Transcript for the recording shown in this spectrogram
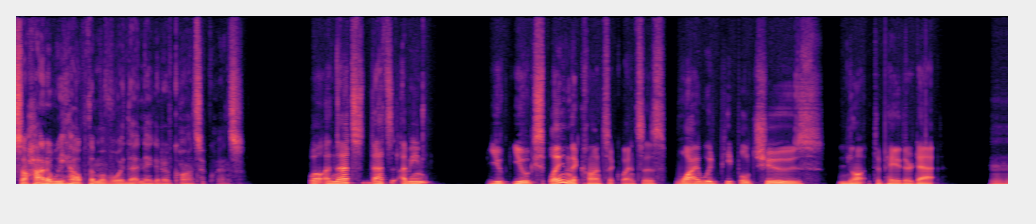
So how do we help them avoid that negative consequence? Well, and that's that's I mean, you you explain the consequences. Why would people choose not to pay their debt? Hmm.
